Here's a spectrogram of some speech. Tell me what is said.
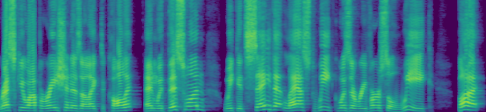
rescue operation, as I like to call it. And with this one, we could say that last week was a reversal week, but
